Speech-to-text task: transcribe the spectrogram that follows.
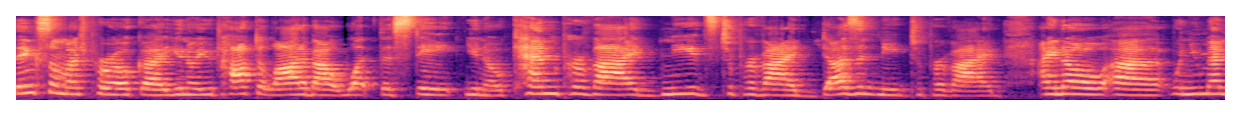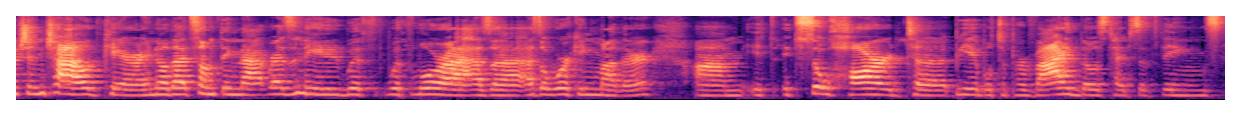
Thanks so much, Per-Åke. You know, you talked a lot about what the state, you know, can provide, needs to provide, doesn't need to provide. I know uh, when you mentioned childcare, I know that's something that resonated with with Laura as a as a working mother. Um, it, it's so hard to be able to provide those types of things,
